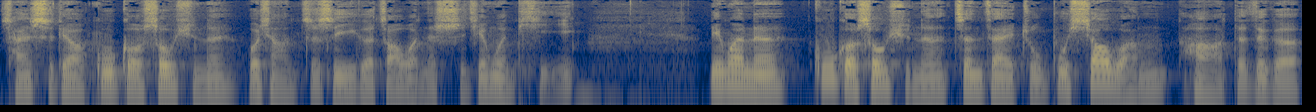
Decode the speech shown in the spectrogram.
蚕食掉 Google 搜寻呢，我想只是一个早晚的时间问题。另外呢，Google 搜寻呢正在逐步消亡哈的这个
